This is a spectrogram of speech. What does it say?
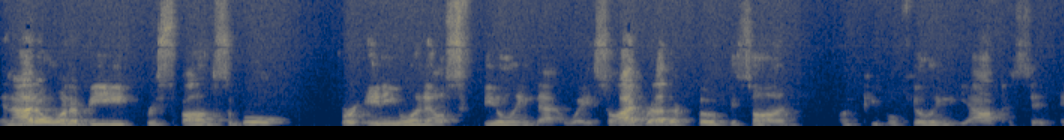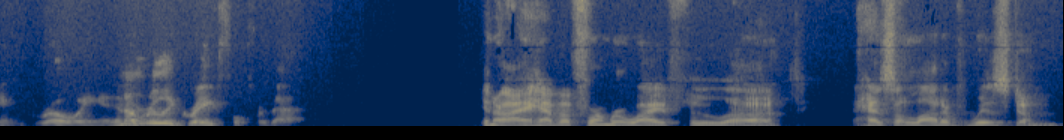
And I don't want to be responsible for anyone else feeling that way. So I'd rather focus on on people feeling the opposite and growing. And I'm really grateful for that. You know, I have a former wife who uh, has a lot of wisdom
